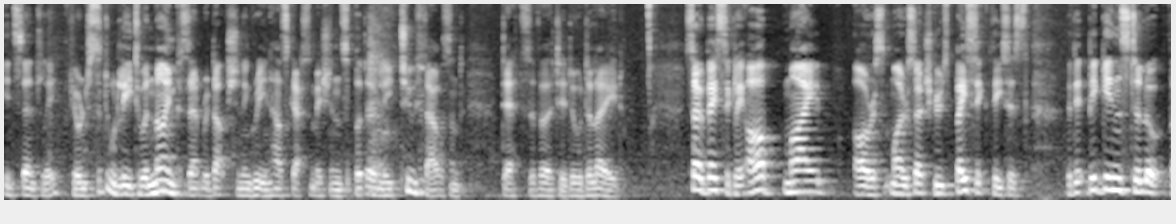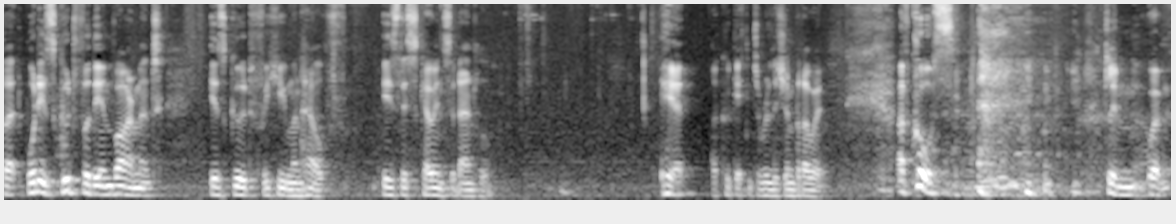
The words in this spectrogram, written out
incidentally, if you're interested, would lead to a 9% reduction in greenhouse gas emissions, but only 2,000 deaths averted or delayed. So basically, our, my, our, my research group's basic thesis that it begins to look that what is good for the environment is good for human health. Is this coincidental? Here, I could get into religion, but I won't. Of course, Klim won't,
